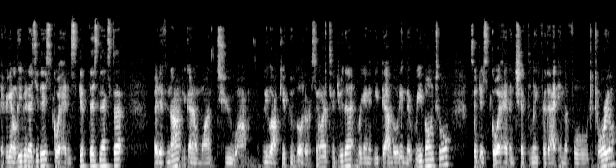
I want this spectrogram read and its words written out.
If you're going to leave it as it is, go ahead and skip this next step. But if not, you're going to want to um, relock your bootloader. So in order to do that, we're going to be downloading the Revone tool. So just go ahead and check the link for that in the full tutorial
